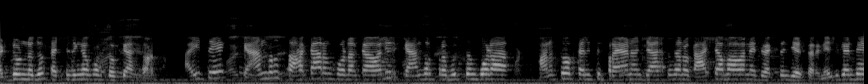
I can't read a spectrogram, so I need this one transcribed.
అడ్డు ఉండదు ఖచ్చితంగా కూడా తొక్కేస్తారు అయితే కేంద్ర సహకారం కూడా కావాలి. కేంద్ర ప్రభుత్వం కూడా మనతో కలిసి ప్రయాణం చేస్తుందని ఒక ఆశాభావాన్ని అయితే వ్యక్తం చేశారు. ఎందుకంటే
